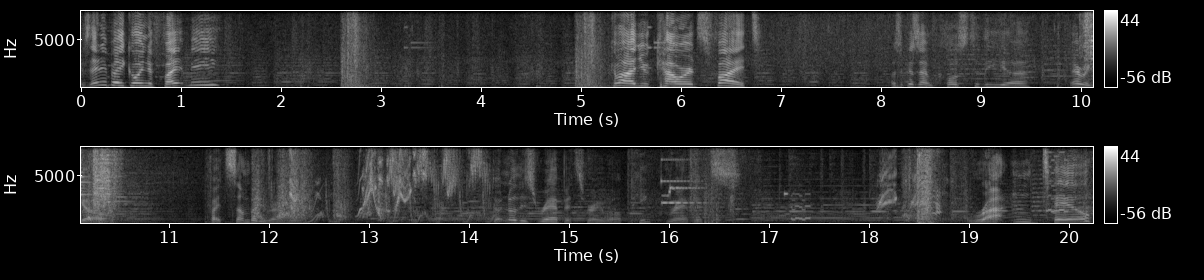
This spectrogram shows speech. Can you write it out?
Is anybody going to fight me? Come on, you cowards, fight! Was it because I'm close to the, uh... There we go. Fight somebody around here. Don't know these rabbits very well. Pink rabbits. Rotten tail.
